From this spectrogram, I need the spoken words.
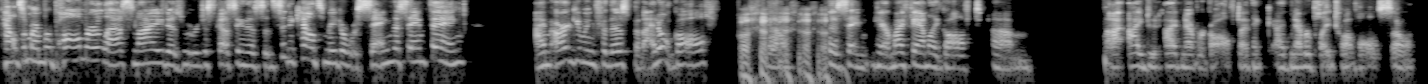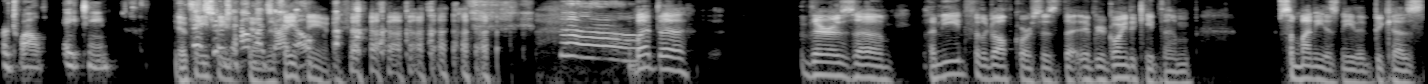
Councilmember Palmer last night, as we were discussing this, and City Council meeting was saying the same thing. I'm arguing for this, but I don't golf Yeah. the same here. My family golfed. Um, I, I do. I've never golfed. I think I've never played 12 holes. So, or 12, 18. it's That shows 18. you how Jen, much it's I know. 18. Oh, but uh, there is a, a need for the golf courses that if you're going to keep them, some money is needed because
